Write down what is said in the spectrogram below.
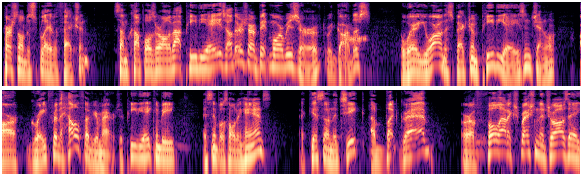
personal display of affection. Some couples are all about PDAs, others are a bit more reserved, regardless where you are on the spectrum. PDAs in general are great for the health of your marriage. A PDA can be as simple as holding hands, a kiss on the cheek, a butt grab, or a full out expression that draws a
